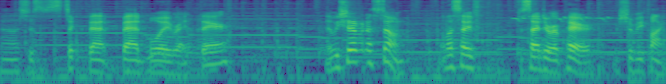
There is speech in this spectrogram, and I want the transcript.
Now let's just stick that bad boy right there. And we should have enough stone. Unless I decide to repair, we should be fine.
